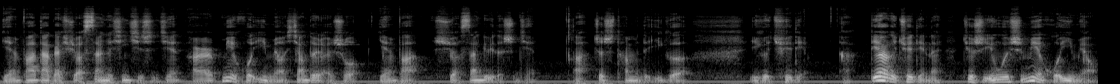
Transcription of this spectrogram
研发大概需要三个星期时间，而灭活疫苗相对来说研发需要三个月的时间，啊，这是他们的一个一个缺点啊。第二个缺点呢，就是因为是灭活疫苗，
